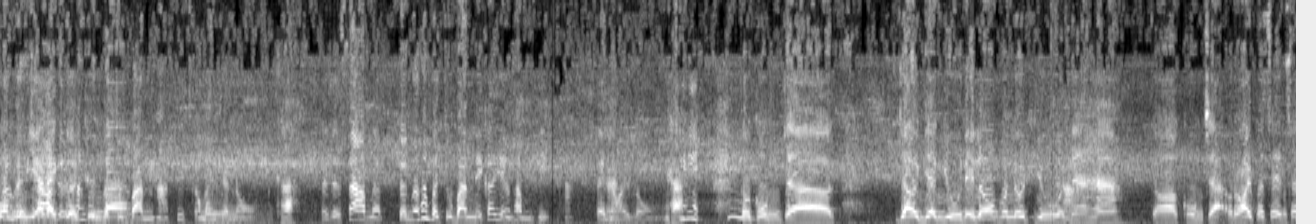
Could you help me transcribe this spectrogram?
ว่ามันมีอะไรตั้งแต่เกิดช้าจขึ้นนกระทั่งถึงปัจบ้างจุบันค่ะที่กำลังจะนอนค่ะก็จะทราบแบบจนกระทั่งปัจจุบันนี้ก็ยังทำผิดค่ะ แต่น้อยลงค่ะ ก็คงจะยังยังอยู่ในโลกมนุษย์อยู่ค่ะนะฮะก็คงจะร้อยเปอร์เซ็นต์สั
